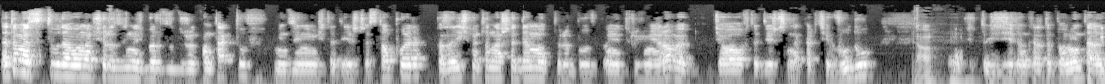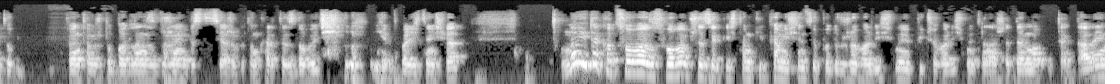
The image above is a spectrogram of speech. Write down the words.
Natomiast udało nam się rozwinąć bardzo dużo kontaktów, między innymi wtedy jeszcze Stopware. Pokazaliśmy to nasze demo, które były w pełni trójwymiarowe. Działało wtedy jeszcze na karcie Voodoo. No. Ktoś dzisiaj tę kartę pamięta, ale to pamiętam, że to była dla nas duża inwestycja, żeby tą kartę zdobyć i odpalić ten świat. No i tak od słowa do słowa przez jakieś tam kilka miesięcy podróżowaliśmy, pitchowaliśmy te nasze demo i tak dalej.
